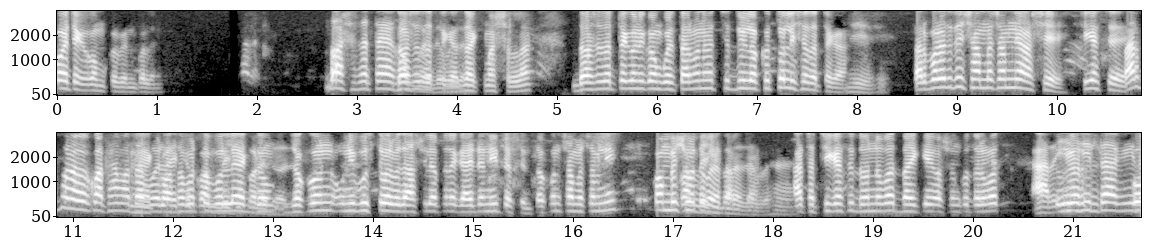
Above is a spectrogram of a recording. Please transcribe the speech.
কয় টাকা কম করবেন বলেন? দশ হাজার টাকা দশ হাজার টাকা যাক মার্শাল্লাহ দশ হাজার টাকা উনি কম করেছে তার মানে হচ্ছে দুই লক্ষ চল্লিশ হাজার টাকা। জি জি। তারপরে যদি সামনাসামনি আসে ঠিক আছে? তারপরে কথা মতো হ্যাঁ, কথাবার্তা বললে একদম যখন উনি বুঝতে পারবে যে আসলে আপনারা গাড়িটা নিতেছেন তখন সামনাসামনি কম বেশি হতে পারে হ্যাঁ। আচ্ছা ঠিক আছে ধন্যবাদ ভাইকে অসংখ্য ধন্যবাদ। আর ইঞ্জিনটা কি ও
